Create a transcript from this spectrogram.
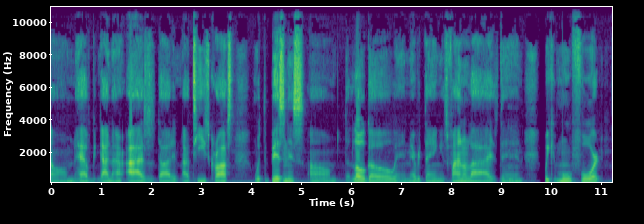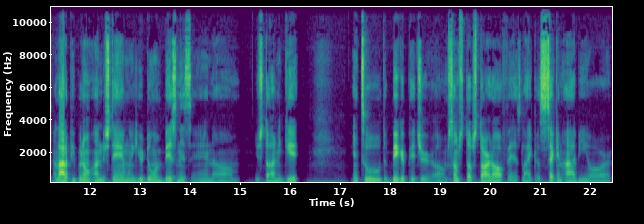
Um, have gotten our I's dotted, our T's crossed with the business. Um, the logo and everything is finalized, and we can move forward. A lot of people don't understand when you're doing business and um, you're starting to get into the bigger picture. Um, some stuff start off as like a second hobby or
